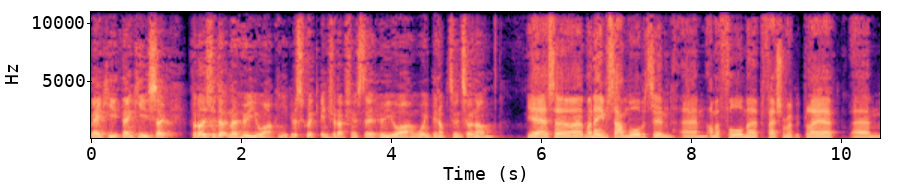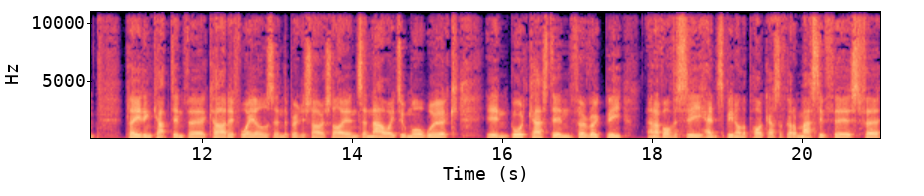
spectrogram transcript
Thank you, thank you. So for those who don't know who you are, can you give us a quick introduction as to who you are and what you've been up to until now? Yeah, so uh, my name's Sam Warburton. Um, I'm a former professional rugby player. Um, played and captain for Cardiff, Wales, and the British and Irish Lions, and now I do more work in broadcasting for rugby. And I've obviously, hence been on the podcast, I've got a massive thirst for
